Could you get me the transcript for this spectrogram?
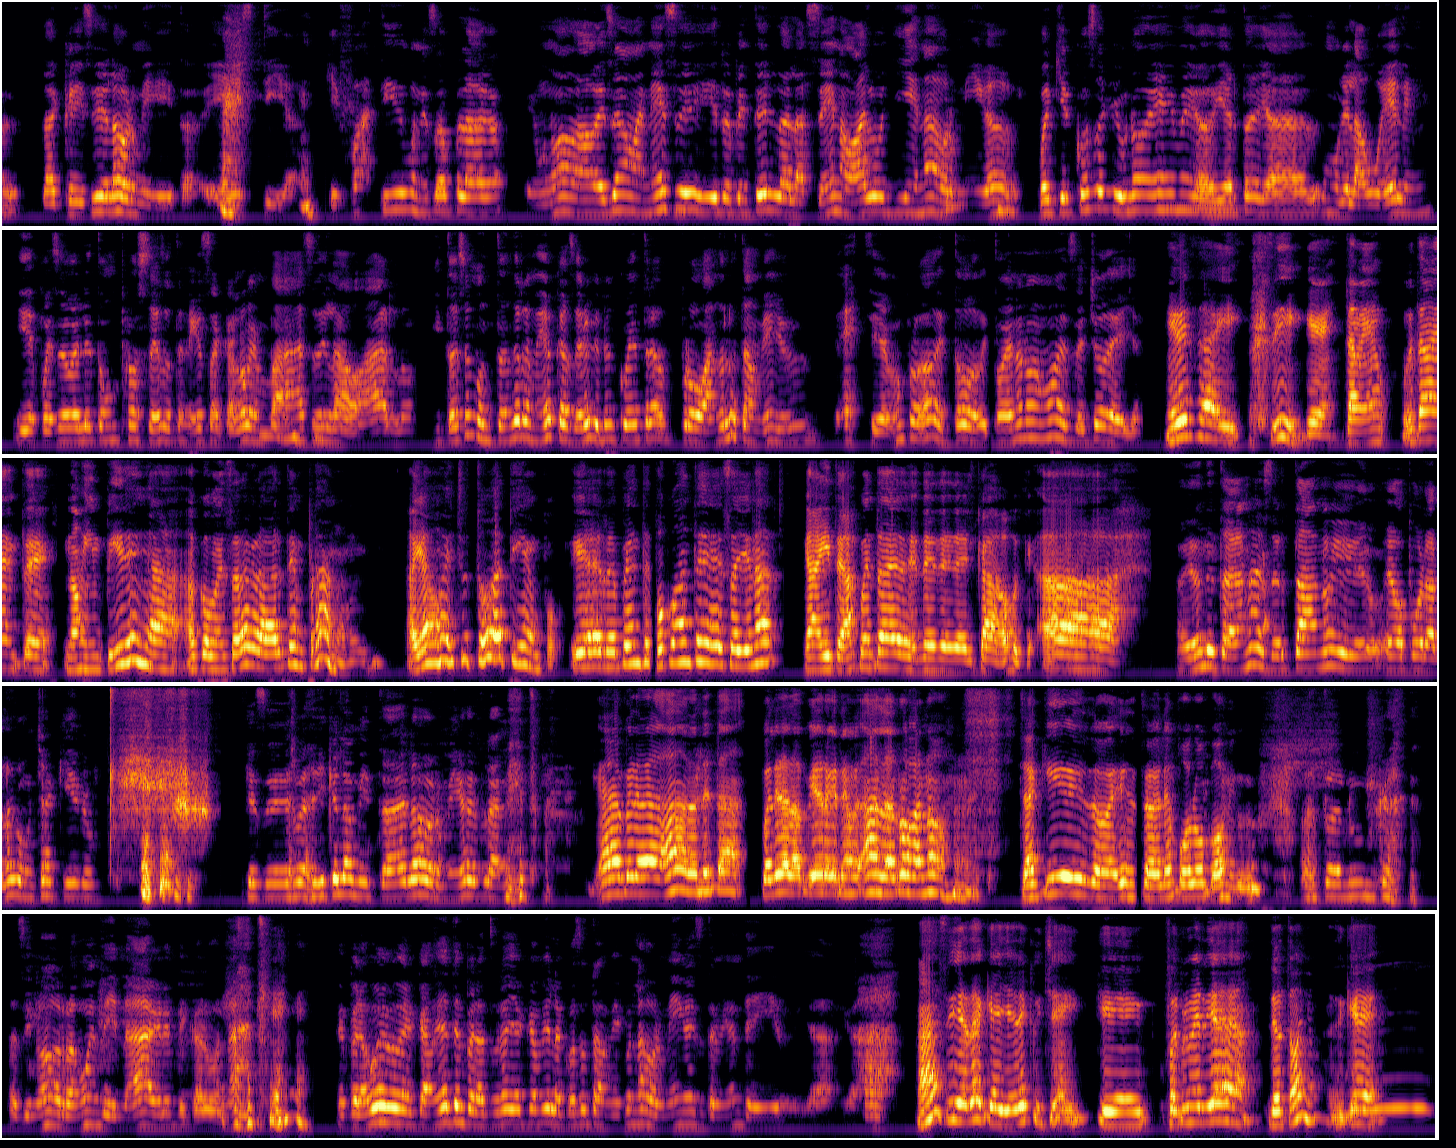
la crisis de las hormiguitas. Bestia. Qué fastidio con esa plaga. Uno a veces amanece y de repente la, la cena o algo llena de hormigas. Cualquier cosa que uno deje medio abierta ya como que la huelen. Y después se vuelve todo un proceso, tener que sacar los envases, lavarlos. Y todo ese montón de remedios caseros que uno encuentra probándolos también. Yo, bestia, hemos probado de todo y todavía no nos hemos deshecho de ella. Es y sí, que también justamente nos impiden a, a comenzar a grabar temprano. Hayamos hecho todo a tiempo y de repente, poco antes de desayunar, ahí te das cuenta de, de- de- del caos. Que, ah, Ahí es donde dan ganas de ser Thanos y evaporarla con un chasquido. que se erradique la mitad de las hormigas del planeta. ah, pero, ah, ¿dónde está? ¿Cuál era la piedra que tengo? Ah, la roja, no. Aquí y se, se vuelve en polvo cósmico. Hasta nunca. Así nos ahorramos en vinagre, en bicarbonato. Esperamos que el cambio de temperatura ya cambie la cosa también con las hormigas y se terminen de ir. Ya, ya. Ah, sí, verdad que ayer escuché que fue el primer día de otoño, así que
